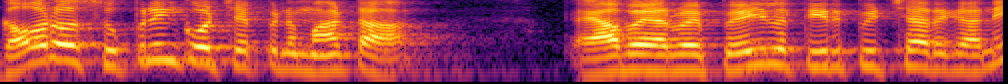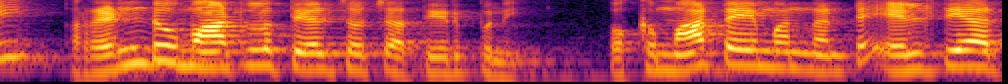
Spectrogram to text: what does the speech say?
గౌరవ సుప్రీంకోర్టు చెప్పిన మాట యాభై అరవై పేజీల తీర్పు ఇచ్చారు కానీ రెండు మాటలు తేల్చవచ్చు ఆ తీర్పుని. ఒక మాట ఏమందంటే ఎల్టీఆర్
